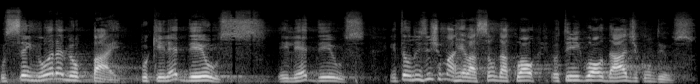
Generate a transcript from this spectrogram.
O Senhor é meu pai, porque ele é Deus. Ele é Deus. Então não existe uma relação da qual eu tenho igualdade com Deus.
